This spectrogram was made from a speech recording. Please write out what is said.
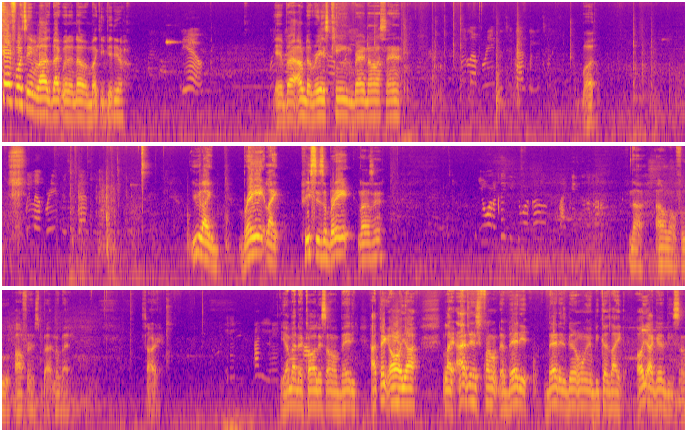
K14 vlogs back with another monkey video. Yeah. Yeah, bro, I'm the Reds King, bro. Know what I'm saying? We left Reds in 2020. What? We left Reds in 2020. You like bread, like pieces of bread? You know what I'm saying? You want a cookie? You want girls? Like pieces of girls? Nah, I don't want food offers by nobody. Sorry. Yeah, I'm about to call this on Betty. I think all y'all, like, I just found the Betty, Betty's good on because, like, all y'all girls be some.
